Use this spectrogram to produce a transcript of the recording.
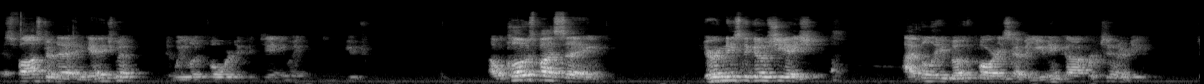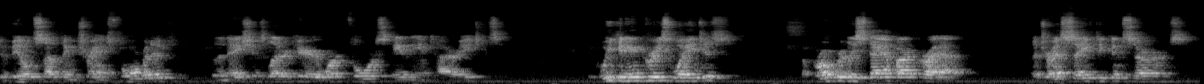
has fostered that engagement, and we look forward to continuing in the future. I will close by saying, during these negotiations, I believe both parties have a unique opportunity to build something transformative for the nation's letter carrier workforce and the entire agency. If we can increase wages, appropriately staff our craft, address safety concerns,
